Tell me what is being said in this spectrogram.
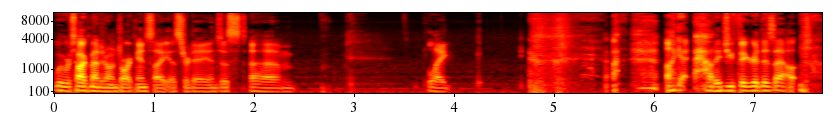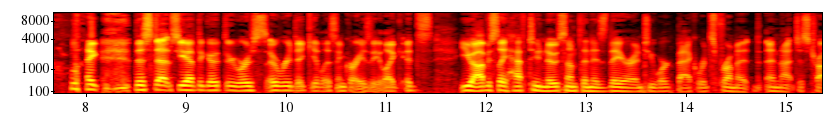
we were talking about it on Dark Insight yesterday, and just um, like like how did you figure this out? Like the steps you have to go through are so ridiculous and crazy. Like it's you obviously have to know something is there and to work backwards from it and not just try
